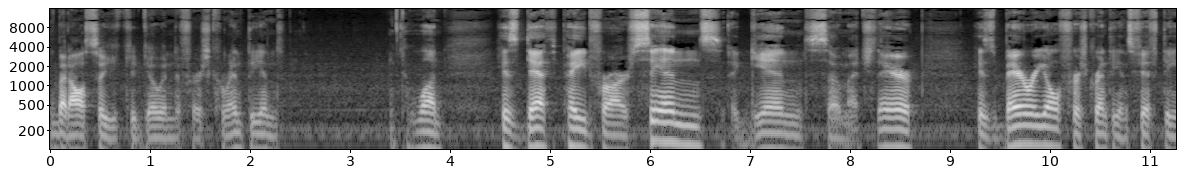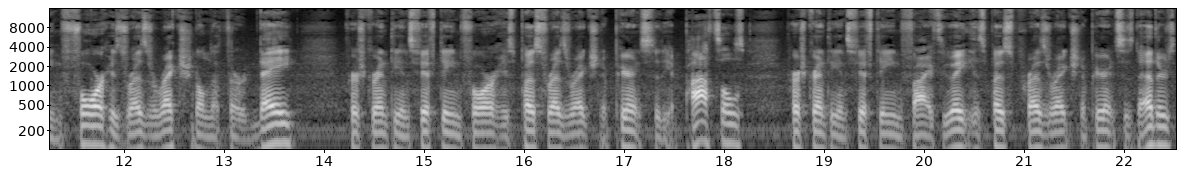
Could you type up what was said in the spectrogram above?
but also you could go into 1 Corinthians 1. His death paid for our sins, again, so much there. His burial, 1 Corinthians 15, 4, his resurrection on the third day, 1 Corinthians 15 4, his post resurrection appearance to the apostles. 1 Corinthians 15 5 through 8, his post resurrection appearances to others,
